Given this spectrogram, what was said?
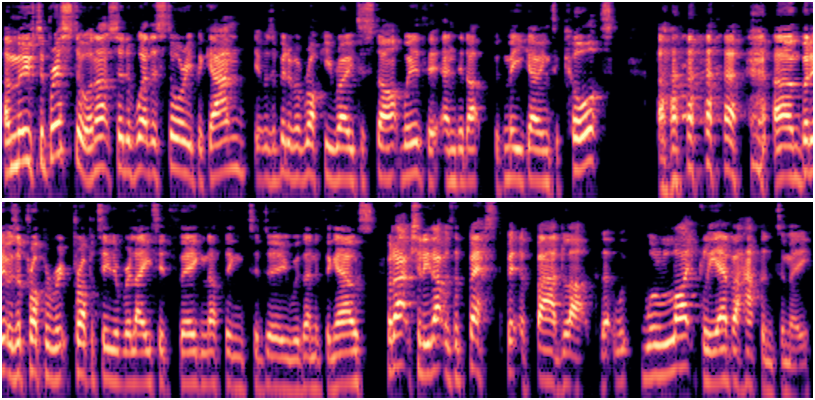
And moved to Bristol, and that's sort of where the story began. It was a bit of a rocky road to start with. It ended up with me going to court um, but it was a proper property related thing, nothing to do with anything else. But actually, that was the best bit of bad luck that w- will likely ever happen to me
